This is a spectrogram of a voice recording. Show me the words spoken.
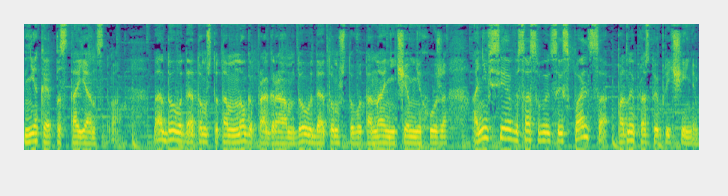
некое постоянство. Да, доводы о том, что там много программ, доводы о том, что вот она ничем не хуже, они все высасываются из пальца по одной простой причине.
